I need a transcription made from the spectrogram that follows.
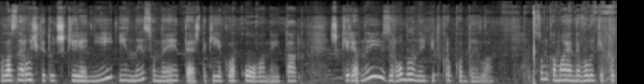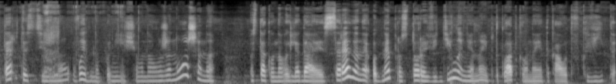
Власне, ручки тут шкіряні, і низ у неї теж такий як лакований, так, шкіряний, зроблений під крокодила. Сумка має невеликі потертості, ну видно по ній, що вона вже ношена. Ось так вона виглядає зсередини, одне просторе відділення, ну і підкладка у неї така от в квіти.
